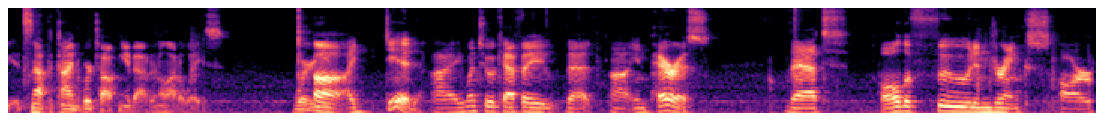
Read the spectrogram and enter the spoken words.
it's not the kind we're talking about in a lot of ways. Where Uh, I did. I went to a cafe that uh, in Paris that all the food and drinks are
